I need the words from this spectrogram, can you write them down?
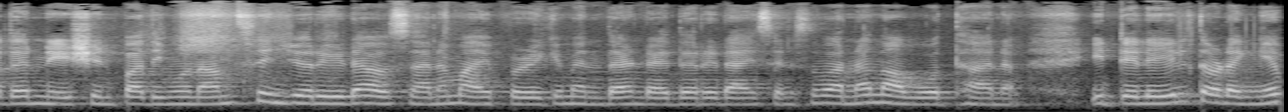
other nations പതിമൂന്നാം സെഞ്ചുറിയുടെ അവസാനമായപ്പോഴേക്കും എന്താ ഉണ്ടായത് റിനൈസൻസ് എന്ന് പറഞ്ഞാൽ നവോത്ഥാനം. ഇറ്റലിയിൽ തുടങ്ങിയ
